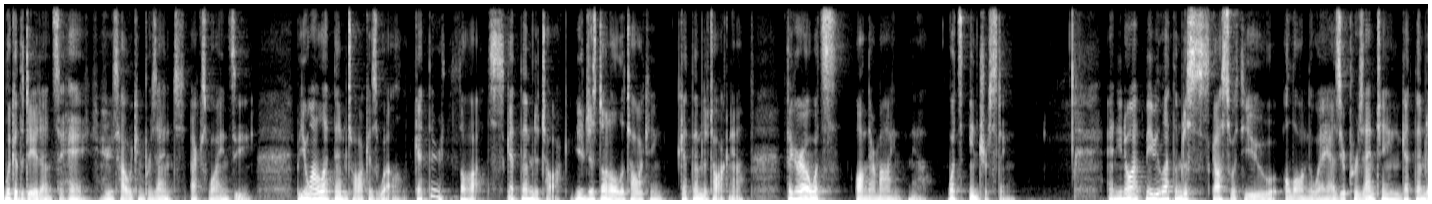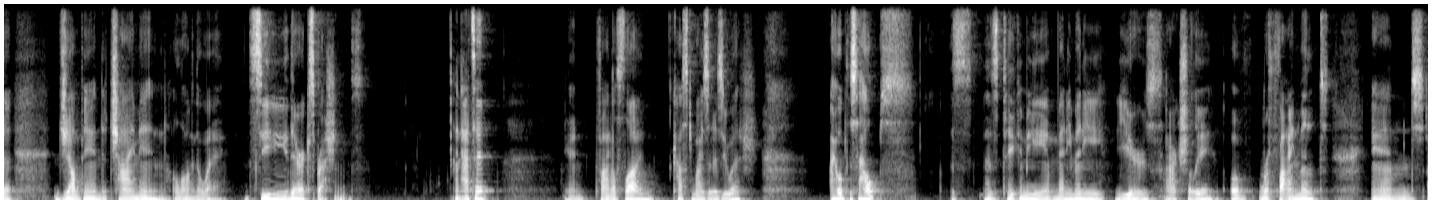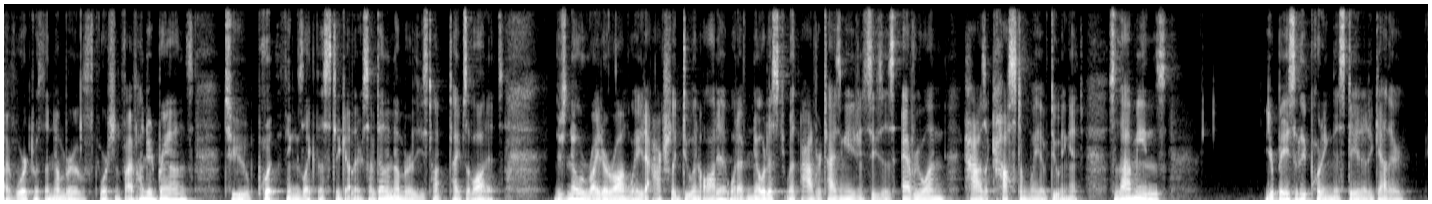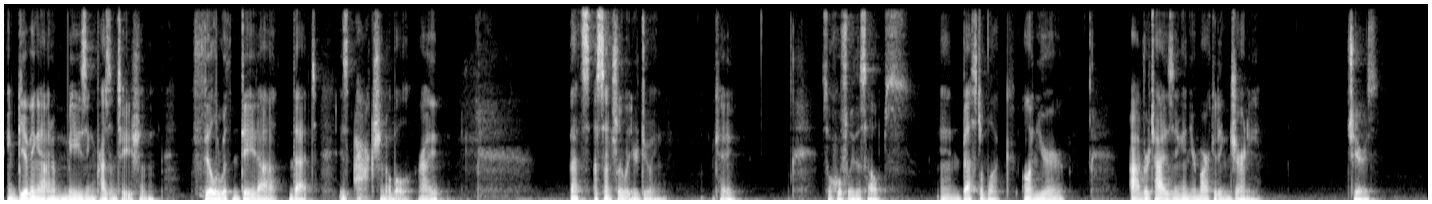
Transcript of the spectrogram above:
look at the data and say, hey, here's how we can present X, Y, and Z. But you want to let them talk as well. Get their thoughts. Get them to talk. You've just done all the talking. Get them to talk now. Figure out what's on their mind now. What's interesting. And you know what? Maybe let them discuss with you along the way as you're presenting. Get them to jump in, to chime in along the way. See their expressions. And that's it. Again, final slide. Customize it as you wish. I hope this helps. This has taken me many, many years, actually, of refinement. And I've worked with a number of Fortune 500 brands to put things like this together. So I've done a number of these types of audits. There's no right or wrong way to actually do an audit. What I've noticed with advertising agencies is everyone has a custom way of doing it. So that means you're basically putting this data together and giving an amazing presentation filled with data that is actionable, right? That's essentially what you're doing. Okay? So hopefully this helps. And best of luck on your advertising and your marketing journey. Cheers.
